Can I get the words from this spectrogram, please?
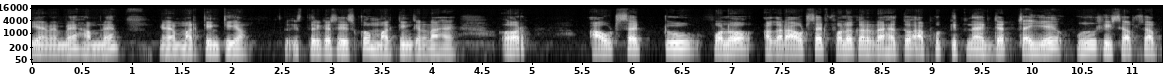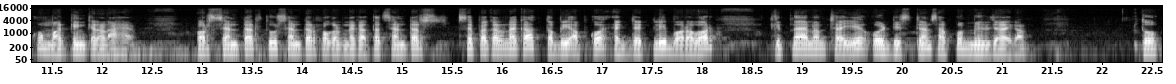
mm में हमने मार्किंग किया। तो इस तरीके से इसको मार्किंग करना है। और आउटसाइड टू फॉलो, अगर आउटसाइड फॉलो कर रहा है तो आपको कितना एग्जैक्ट चाहिए, उस हिसाब से आपको मार्किंग करना है। और सेंटर टू सेंटर पकड़ने का, तब सेंटर से पकड़ने का, तभी आपको एग्जैक्टली बराबर कितना एम mm चाहिए, वो डिस्टेंस आपको मिल जाएगा। तो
